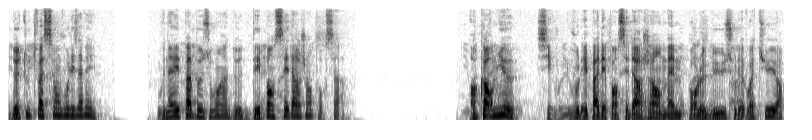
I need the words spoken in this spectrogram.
De toute façon, vous les avez. Vous n'avez pas besoin de dépenser d'argent pour ça. Encore mieux, si vous ne voulez pas dépenser d'argent, même pour le bus ou la voiture,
